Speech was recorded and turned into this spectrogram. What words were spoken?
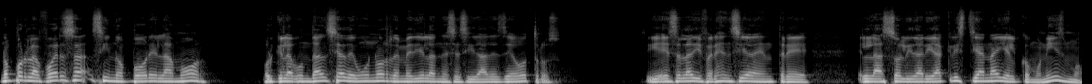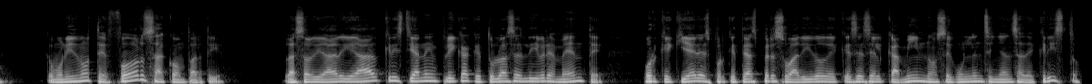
no por la fuerza, sino por el amor, porque la abundancia de unos remedia las necesidades de otros. ¿Sí? Esa es la diferencia entre la solidaridad cristiana y el comunismo. El comunismo te forza a compartir. La solidaridad cristiana implica que tú lo haces libremente, porque quieres, porque te has persuadido de que ese es el camino según la enseñanza de Cristo.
